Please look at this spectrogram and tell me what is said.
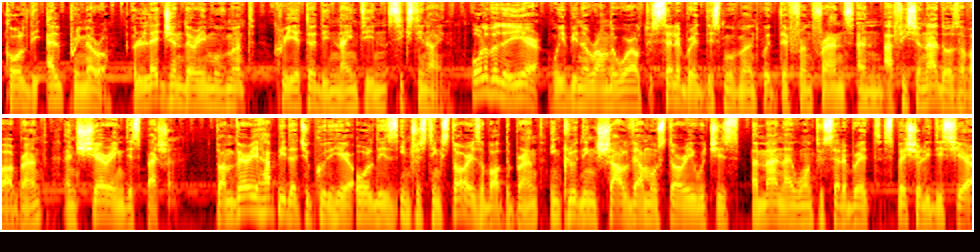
called the El Primero, a legendary movement created in 1969. All over the year, we've been around the world to celebrate this movement with different friends and aficionados of our brand and sharing this passion. So I'm very happy that you could hear all these interesting stories about the brand, including Charles Vermot's story, which is a man I want to celebrate, especially this year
